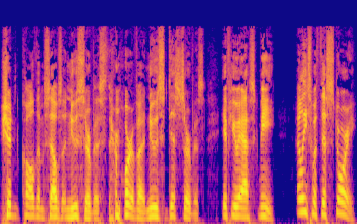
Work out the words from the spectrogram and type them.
shouldn't call themselves a news service. They're more of a news disservice, if you ask me, at least with this story.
